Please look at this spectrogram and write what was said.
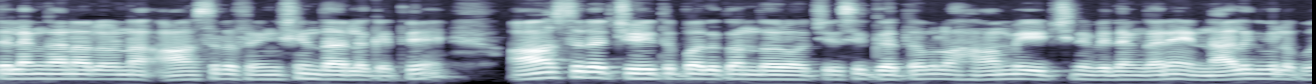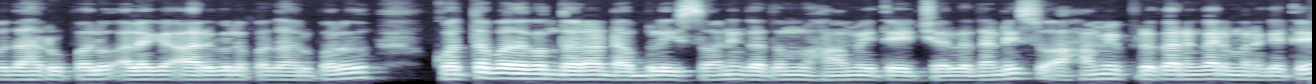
తెలంగాణలో ఉన్న ఆసుర పెన్షన్దారులకైతే ఆసుర చేతి పథకం ద్వారా వచ్చేసి గతంలో హామీ ఇచ్చిన విధంగానే నాలుగు వేల పదహారు రూపాయలు అలాగే ఆరు వేల పదహారు రూపాయలు కొత్త పథకం ద్వారా డబ్బులు ఇస్తామని గతంలో హామీ అయితే ఇచ్చారు కదండి. సో హామీ ప్రకారంగానే మనకైతే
